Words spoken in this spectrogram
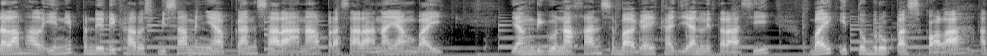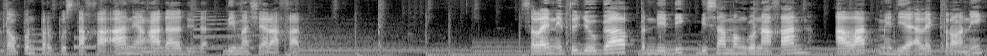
dalam hal ini pendidik harus bisa menyiapkan sarana prasarana yang baik yang digunakan sebagai kajian literasi, baik itu berupa sekolah ataupun perpustakaan yang ada di, di masyarakat. Selain itu juga pendidik bisa menggunakan alat media elektronik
